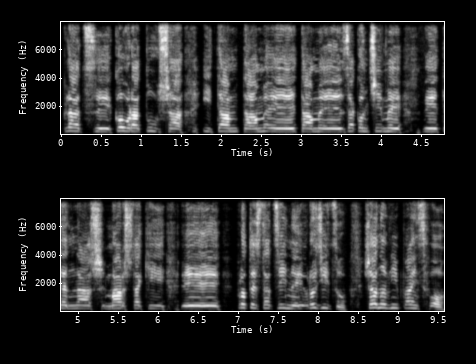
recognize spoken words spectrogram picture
plac koło ratusza i tam, tam, tam zakończymy ten nasz marsz taki protestacyjny rodziców. Szanowni Państwo,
